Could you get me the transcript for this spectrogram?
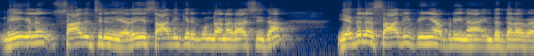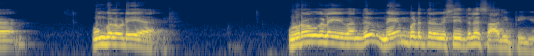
நீங்களும் சாதிச்சிருவீங்க. எதையும் சாதிக்கிறதுக்கு உண்டான ராசி தான். எதில் சாதிப்பீங்க அப்படின்னா இந்த தடவை உங்களுடைய உறவுகளை வந்து மேம்படுத்துகிற விஷயத்தில் சாதிப்பீங்க.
